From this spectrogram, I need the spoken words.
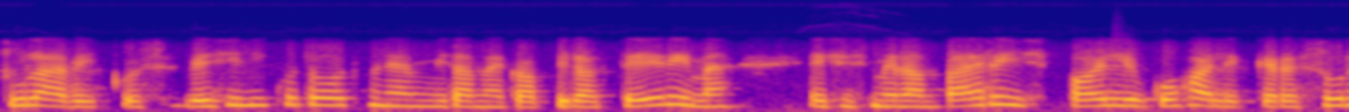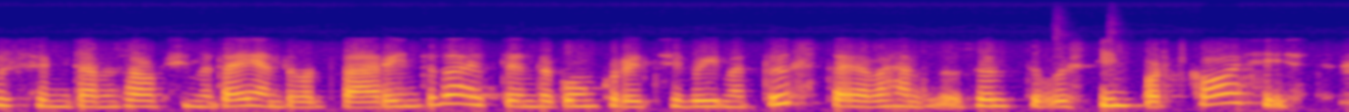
tulevikus vesiniku tootmine, mida me ka piloteerime, ehk siis meil on päris palju kohalikke ressursse, mida me saaksime täiendavalt väärindada, et enda konkurentsivõimet tõsta ja vähendada sõltuvust importgaasist,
